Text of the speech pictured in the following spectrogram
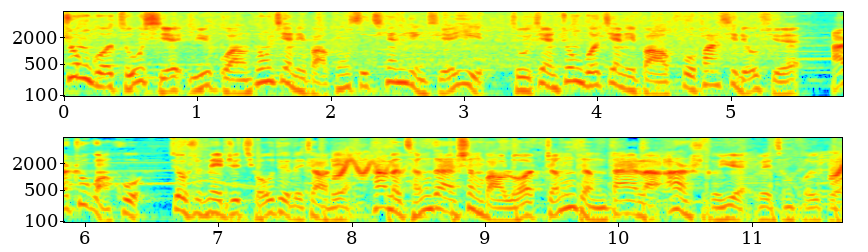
中国足协与广东健力宝公司签订协议，组建中国健力宝赴巴西留学，而朱广沪就是那支球队的教练。他们曾在圣保罗整整待了二十个月，未曾回国。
